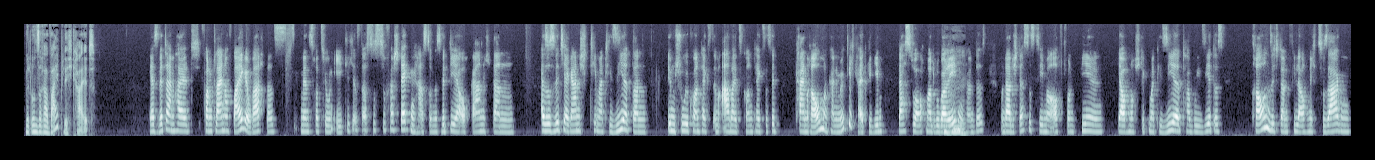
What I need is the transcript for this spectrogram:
mit unserer Weiblichkeit? Ja, es wird einem halt von klein auf beigebracht, dass Menstruation eklig ist, dass du es zu verstecken hast. Und es wird dir ja auch gar nicht dann, also es wird ja gar nicht thematisiert dann im Schulkontext, im Arbeitskontext. Es wird kein Raum und keine Möglichkeit gegeben, dass du auch mal drüber mhm. reden könntest. Und dadurch, dass das Thema oft von vielen ja auch noch stigmatisiert, tabuisiert ist, trauen sich dann viele auch nicht zu sagen,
